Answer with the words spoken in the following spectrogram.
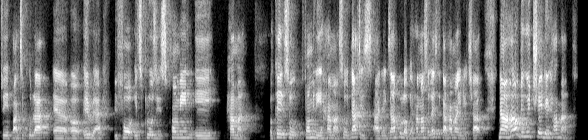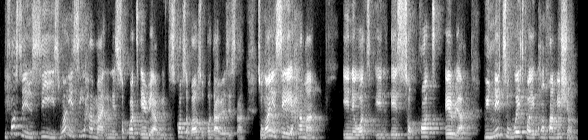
to a particular uh, uh, area before it closes, forming a hammer. Okay, so forming a hammer. So that is an example of a hammer. So let's look at hammer in the chart. Now, how do we trade a hammer? The first thing you see is when you see hammer in a support area, we've discussed about support and resistance. So when you see a hammer in a what in a support area, we need to wait for a confirmation.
